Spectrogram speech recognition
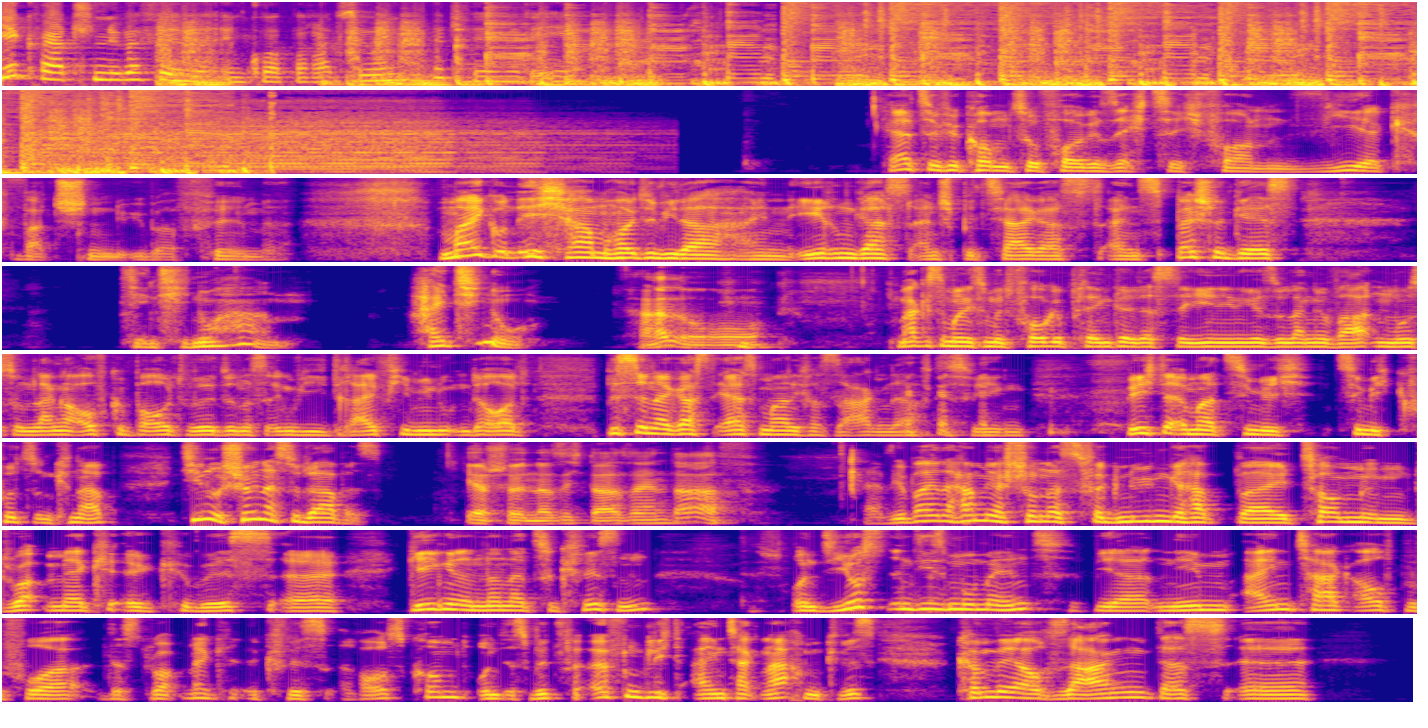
Wir quatschen über Filme in Kooperation mit filme.de. Herzlich willkommen zur Folge 60 von Wir quatschen über Filme. Mike und ich haben heute wieder einen Ehrengast, einen Spezialgast, einen Special Guest, den Tino Hahn. Hi Tino. Hallo. Ich mag es immer nicht so mit Vorgeplänkel, dass derjenige so lange warten muss und lange aufgebaut wird und das irgendwie drei, vier Minuten dauert, bis dann der Gast erstmalig was sagen darf. Deswegen bin ich da immer ziemlich, ziemlich kurz und knapp. Tino, schön, dass du da bist. Ja, schön, dass ich da sein darf. Ja, wir beide haben ja schon das Vergnügen gehabt, bei Tom im Drop Mac Quiz äh, gegeneinander zu quizzen. Und just in diesem Moment, wir nehmen einen Tag auf, bevor das Drop Mac Quiz rauskommt und es wird veröffentlicht einen Tag nach dem Quiz, können wir ja auch sagen, dass äh,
